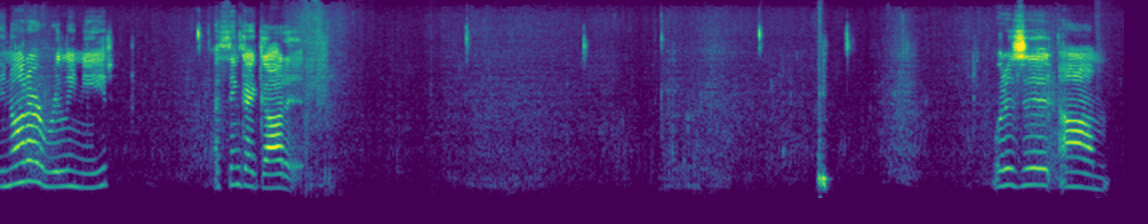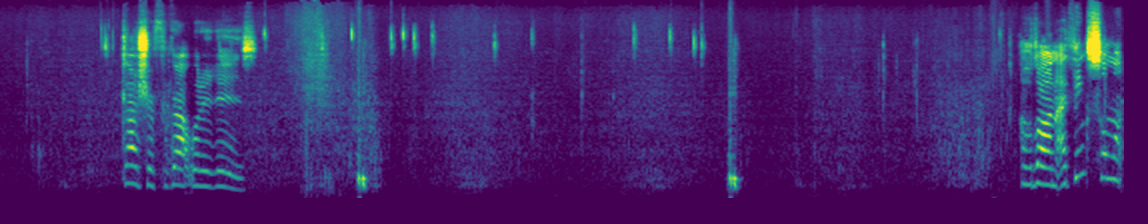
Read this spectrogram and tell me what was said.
Do you know what I really need? I think I got it. What is it? Um, gosh, I forgot what it is. Hold on, I think someone...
